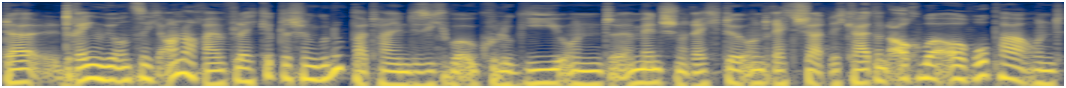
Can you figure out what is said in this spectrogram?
da drängen wir uns nicht auch noch rein. Vielleicht gibt es schon genug Parteien, die sich über Ökologie und äh, Menschenrechte und Rechtsstaatlichkeit und auch über Europa und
